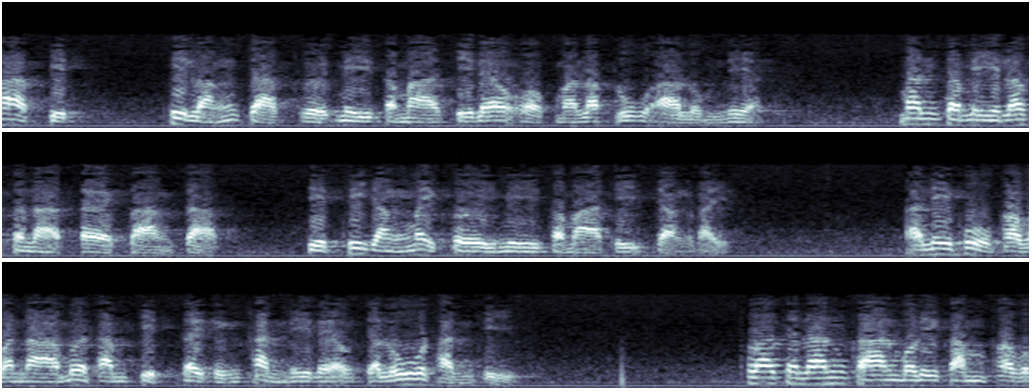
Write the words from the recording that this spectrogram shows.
ภาพจิตที่หลังจากเกิดมีสมาธิแล้วออกมารับรู้อารมณ์เนี่ย มันจะมีลักษณะแตกต่างจากจิตที่ยังไม่เคยมีสมาธิอย่างไร อันนี้ผู้ภาวนาเมื่อทำจิตได้ถึงขั้นนี้แล้วจะรู้ทันที เพราะฉะนั้นการบริกรรมภาว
